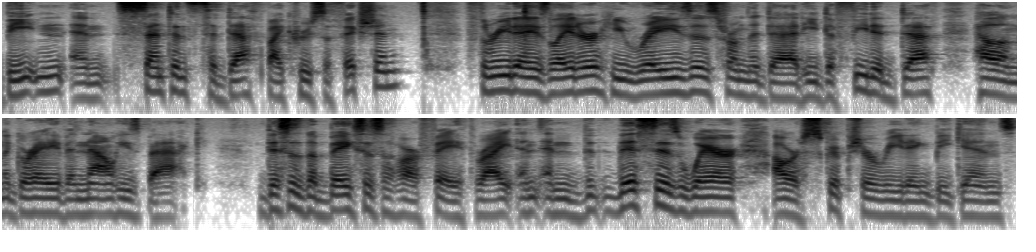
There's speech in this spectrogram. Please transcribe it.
beaten, and sentenced to death by crucifixion. Three days later, he raises from the dead. He defeated death, hell, and the grave, and now he's back this is the basis of our faith, right? And, and th- this is where our scripture reading begins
